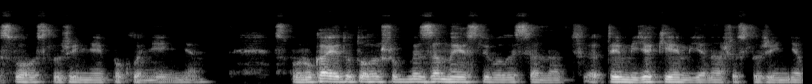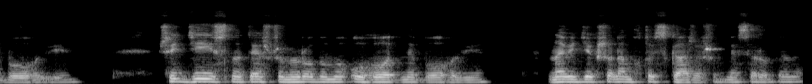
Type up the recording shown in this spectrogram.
свого служіння і поклоніння, спонукає до того, щоб ми замислювалися над тим, яким є наше служіння Богові, чи дійсно те, що ми робимо, угодне Богові, навіть якщо нам хтось скаже, щоб ми це робили,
